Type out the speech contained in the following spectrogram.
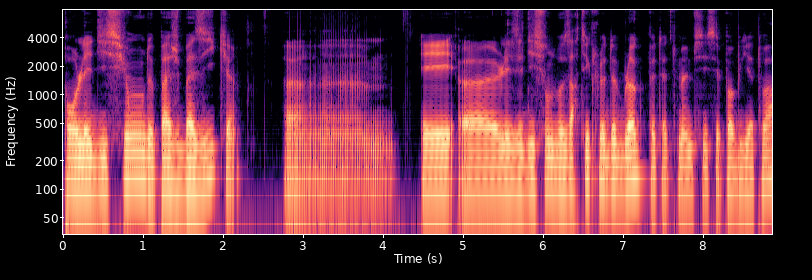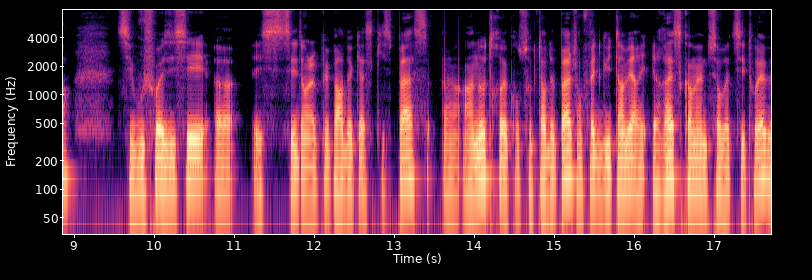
pour l'édition de pages basiques euh, et euh, les éditions de vos articles de blog, peut-être même si c'est pas obligatoire. Si vous choisissez, euh, et c'est dans la plupart des cas ce qui se passe, euh, un autre constructeur de page, en fait Gutenberg reste quand même sur votre site web.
